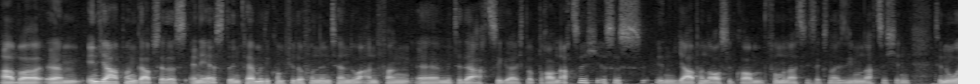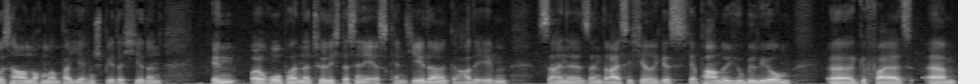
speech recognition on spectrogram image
aber ähm, in Japan gab es ja das NES, den Family Computer von Nintendo, Anfang äh, Mitte der 80er. Ich glaube 83 ist es in Japan rausgekommen, 85, 86, 87 in den USA und noch mal ein paar Jahre später hier dann in Europa natürlich, das NES kennt jeder, gerade eben seine, sein 30-jähriges Japaner-Jubiläum äh, gefeiert. Ähm,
